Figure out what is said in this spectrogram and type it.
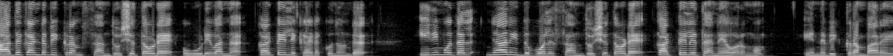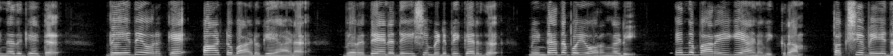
അത് കണ്ട് വിക്രം സന്തോഷത്തോടെ ഓടി വന്ന് കട്ടിൽ കിടക്കുന്നുണ്ട്. ഇനി മുതൽ ഞാൻ ഇതുപോലെ സന്തോഷത്തോടെ കട്ടിലിൽ തന്നെ ഉറങ്ങും എന്ന് വിക്രം പറയുന്നത് കേട്ട് വേദ ഉറക്കെ പാട്ടുപാടുകയാണ്. വെറുതെ എന്റെ ദേഷ്യം പിടിപ്പിക്കരുത്. മിണ്ടാതെ പോയി ഉറങ്ങടി എന്ന് പറയുകയാണ് വിക്രം. പക്ഷെ വേദ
